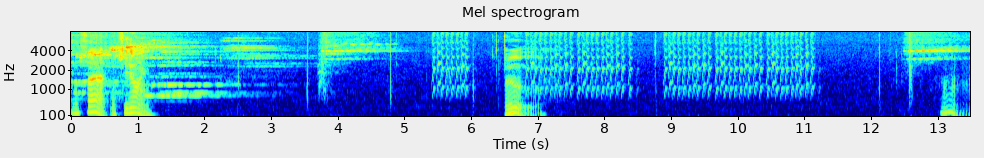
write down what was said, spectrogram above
What's that? What's she doing? Ooh. Hmm.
